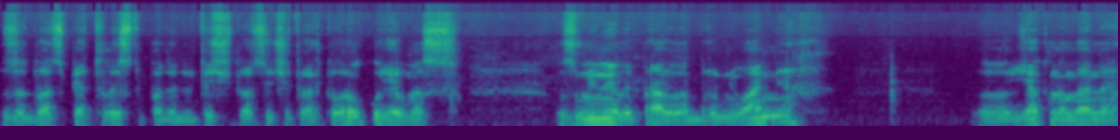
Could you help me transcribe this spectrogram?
за 25 листопада 2024 року є в нас змінили правила бронювання. Е, Як на мене,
